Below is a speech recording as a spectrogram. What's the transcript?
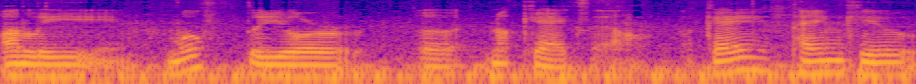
Only move to your uh, Nokia XL okay? Thank you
